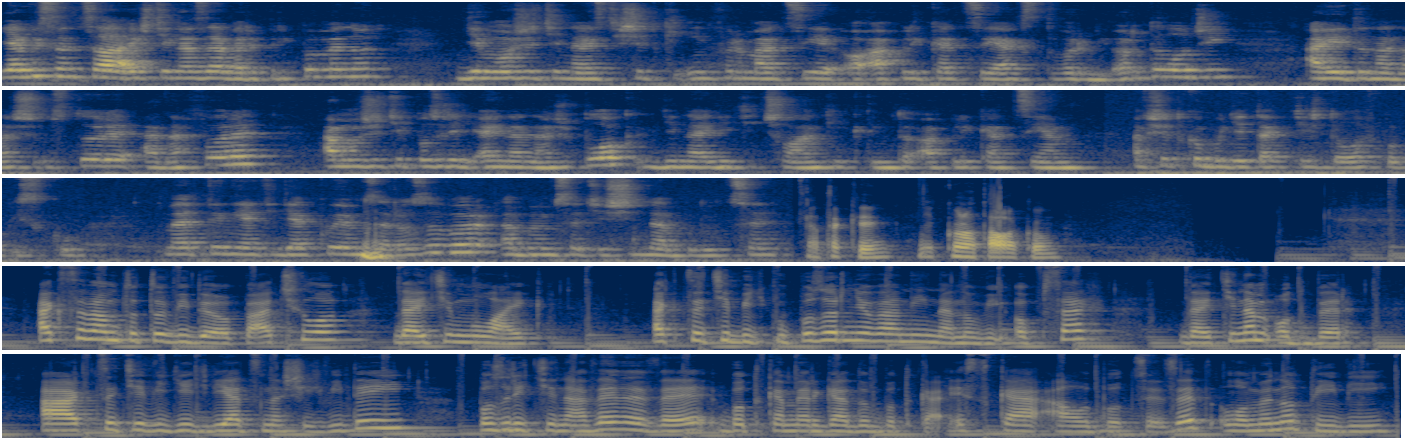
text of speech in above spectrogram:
Já bych chcela ještě na závěr připomenout, kde můžete najít všechny informace o aplikacích z tvorby Ordology, a je to na našem store a na fore a můžete pozrieť aj na náš blog, kde najdete články k týmto aplikáciám. A všetko bude taktiež dole v popisku. Martin, já ti ďakujem za rozhovor a budem se těšit na budúce. Já taky. Děkuji Natálko. Ak sa vám toto video páčilo, dajte mu like. Ak chcete byť upozorňovaní na nový obsah, dajte nám odber. A ak chcete vidieť viac našich videí, pozrite na www.mergado.sk alebo cz lomeno TV.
